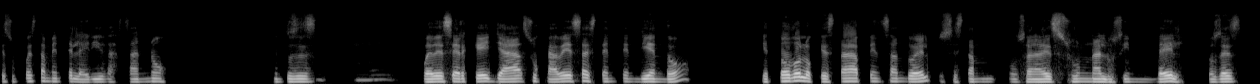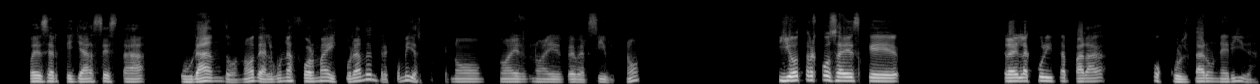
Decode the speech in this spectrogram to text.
que supuestamente la herida sanó. Entonces, puede ser que ya su cabeza está entendiendo que todo lo que está pensando él, pues está, o sea, es una alucin de él. Entonces, puede ser que ya se está curando, ¿no? De alguna forma, y curando entre comillas, porque no, no, hay, no hay reversible, ¿no? Y otra cosa es que trae la curita para ocultar una herida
